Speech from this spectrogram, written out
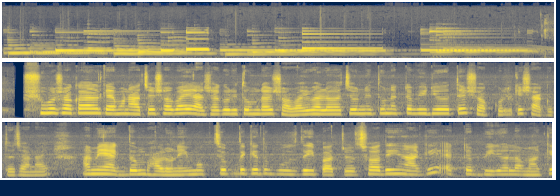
শুভ সকাল, কেমন আছো সবাই? আশা করি তোমরা সবাই ভালো আছো। নতুন একটা ভিডিওতে সকলকে স্বাগত জানাই। আমি একদম ভালো নেই, মুখ চোখ দেখে তো বুঝতেই পারছ, ছদিন আগে একটা বিড়াল আমাকে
